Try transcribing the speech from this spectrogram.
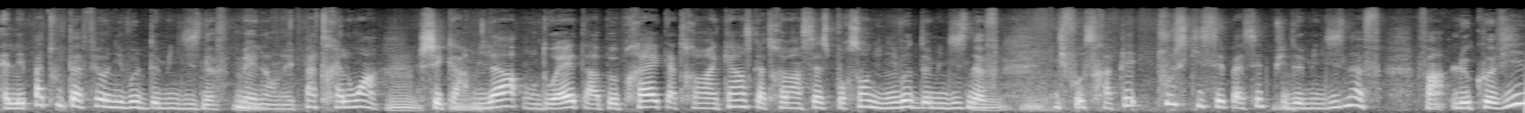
elle n'est pas tout à fait au niveau de 2019, mais mm. elle n'en est pas très loin. Mm. Chez Carmila, on doit être à, à peu près 95-96% du niveau de 2019. Mm. Il faut se rappeler tout ce qui s'est passé depuis 2019. Enfin, le Covid,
